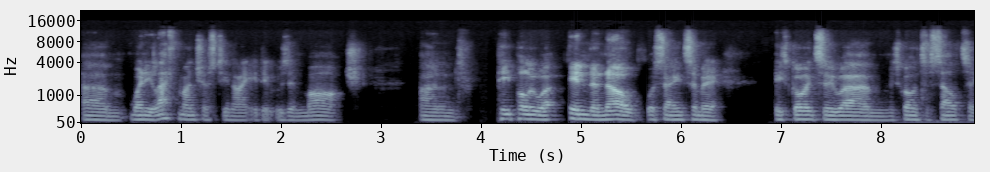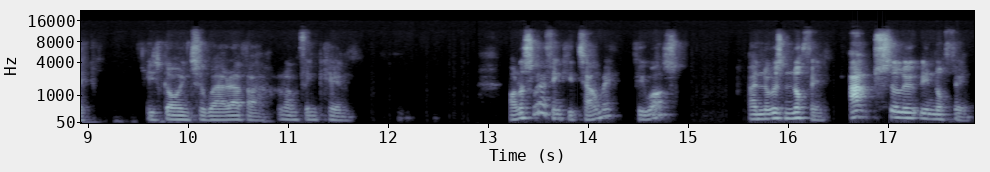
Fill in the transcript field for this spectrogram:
um, when he left Manchester United, it was in March, and people who were in the know were saying to me, "He's going to, um, he's going to Celtic, he's going to wherever," and I'm thinking, honestly, I think he'd tell me if he was, and there was nothing, absolutely nothing,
